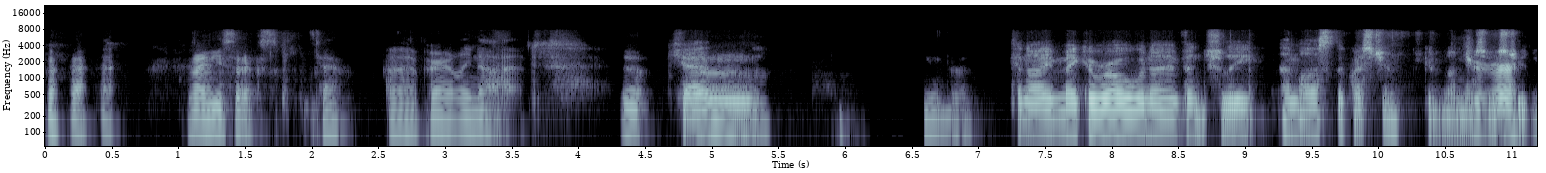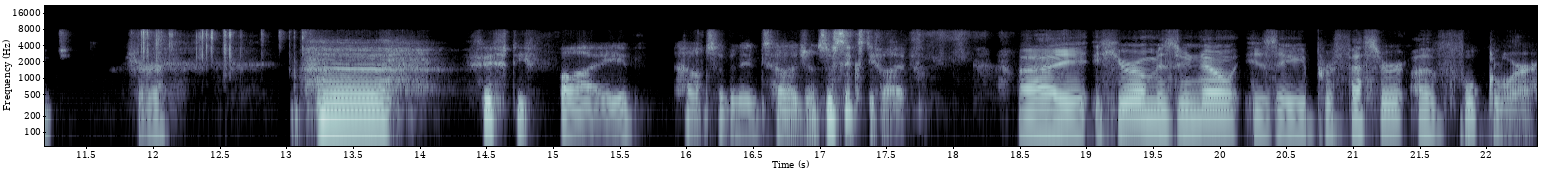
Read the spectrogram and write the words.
Ninety six. Okay. Uh, apparently not. Can Um, can I make a roll when I eventually am asked the question? Given I'm also a Sure. student. Sure. Uh, 55 out of an intelligence of 65. Uh, Hiro Mizuno is a professor of folklore.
